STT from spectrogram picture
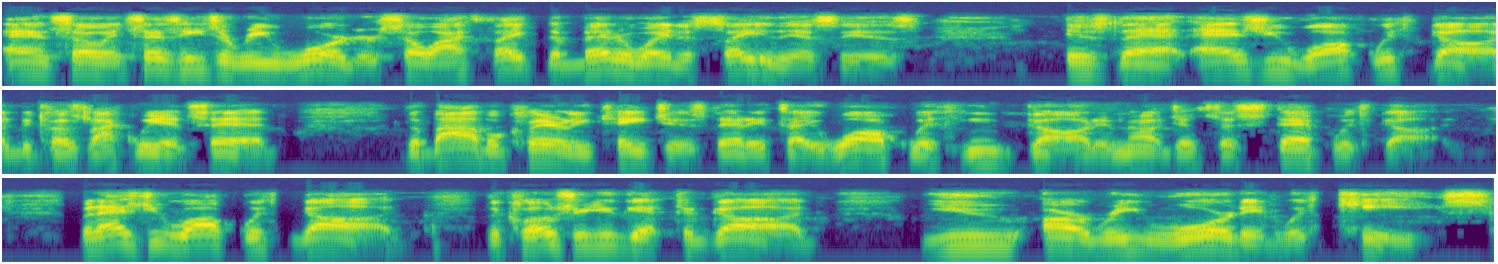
And so it says he's a rewarder. So I think the better way to say this is is that as you walk with God, because like we had said, the Bible clearly teaches that it's a walk with God and not just a step with God. But as you walk with God, the closer you get to God, you are rewarded with keys.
